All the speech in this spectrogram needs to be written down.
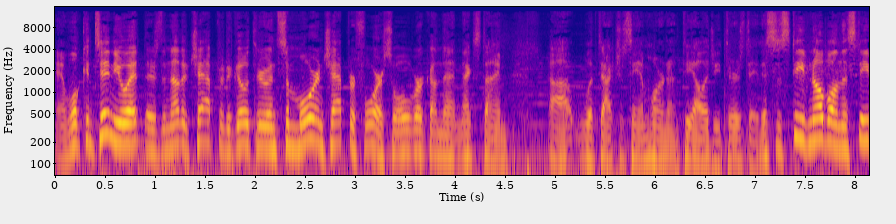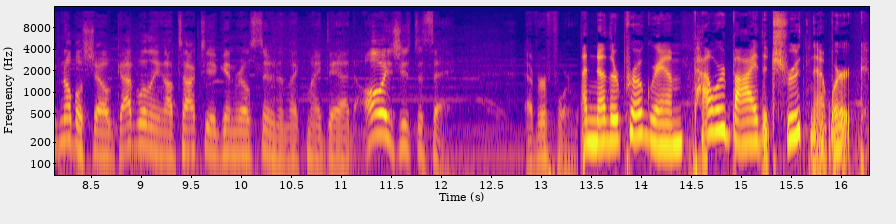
And we'll continue it. There's another chapter to go through and some more in chapter four. So we'll work on that next time uh, with Dr. Sam Horn on Theology Thursday. This is Steve Noble on The Steve Noble Show. God willing, I'll talk to you again real soon. And like my dad always used to say, ever forward. Another program powered by the Truth Network.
